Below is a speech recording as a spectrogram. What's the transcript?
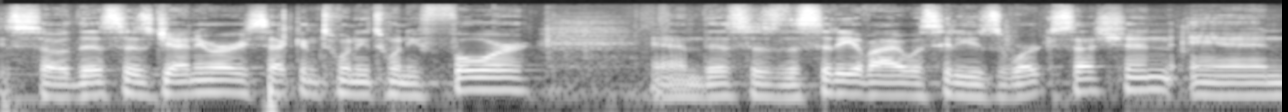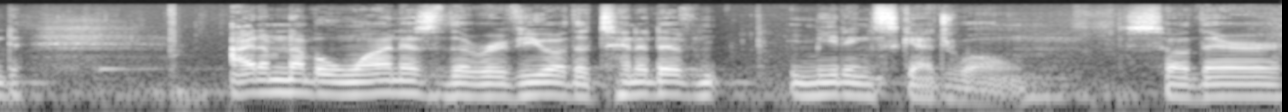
Right, so this is January 2nd, 2024, and this is the City of Iowa City's work session. And item number one is the review of the tentative meeting schedule. So there,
